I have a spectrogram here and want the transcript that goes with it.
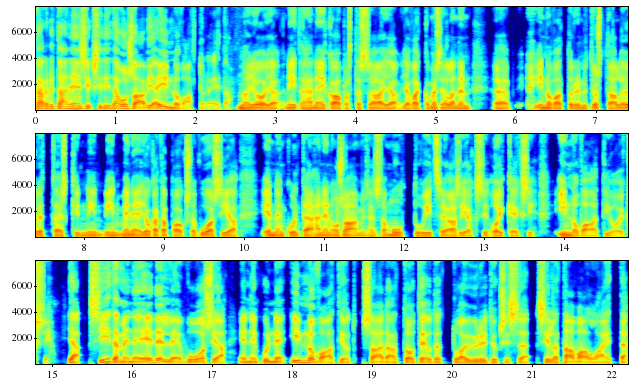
tarvitaan ensiksi niitä osaavia innovaattoreita. No joo, ja niitähän ei kaupasta saa, ja, ja vaikka me sellainen äh, innovaattori nyt jostain löydettäisikin, niin, niin menee joka tapauksessa vuosia ennen kuin tämä hänen osaamisensa muuttuu itse asiaksi oikeiksi innovaatioiksi. Ja siitä menee edelleen vuosia ennen kuin ne innovaatiot saadaan toteutettua yrityksissä sillä tavalla, että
